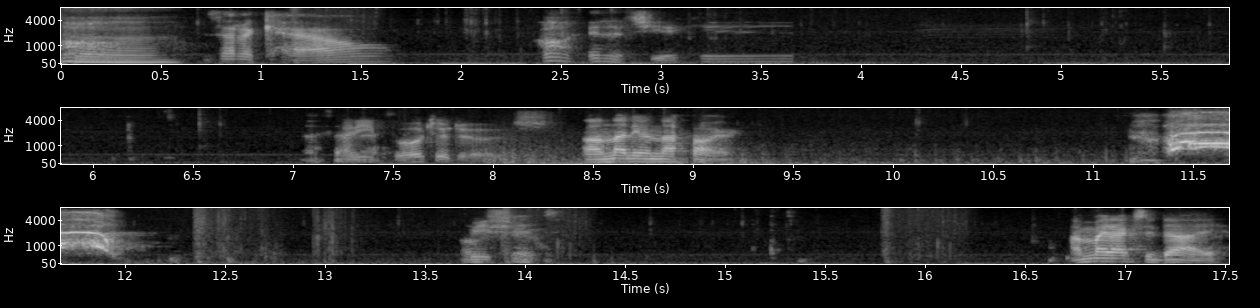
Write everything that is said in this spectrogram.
Uh, Is that a cow? Oh, and a chicken. That's I need nice. both of those. Oh, I'm not even that far. oh Me shit. too. I might actually die.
